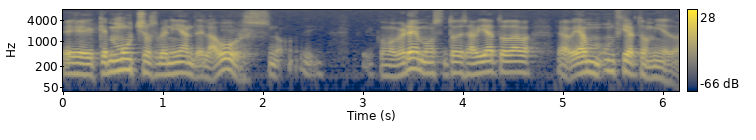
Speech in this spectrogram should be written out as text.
eh, que muchos venían de la URSS, como veremos, entonces había, toda, un, cierto miedo.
